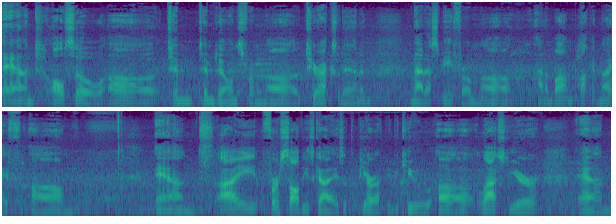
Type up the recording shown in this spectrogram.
and also uh, Tim Thymme Jones from uh, Cheer Accident and Matt Espy from uh, Atom Bomb Pocket Knife. Um, and I first saw these guys at the PRF BBQ uh, last year and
